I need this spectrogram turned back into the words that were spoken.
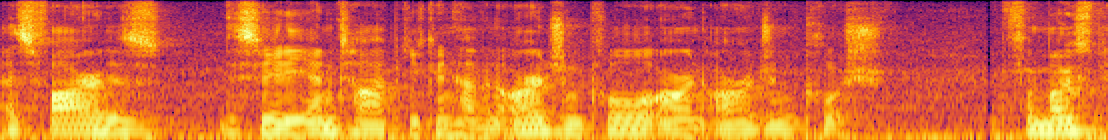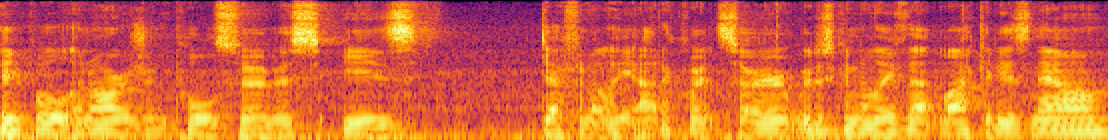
as far as the CDN type, you can have an origin pull or an origin push. For most people, an origin pull service is definitely adequate. So we're just going to leave that like it is now.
